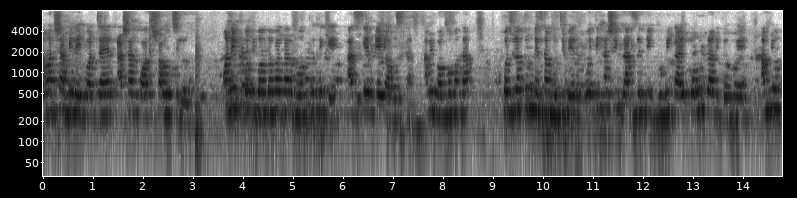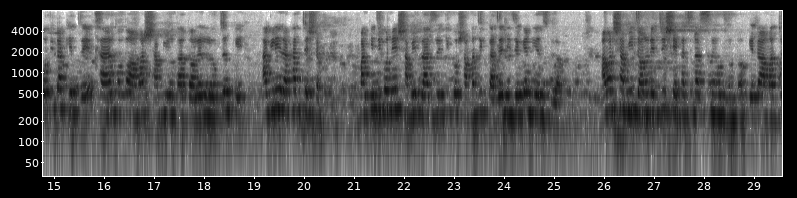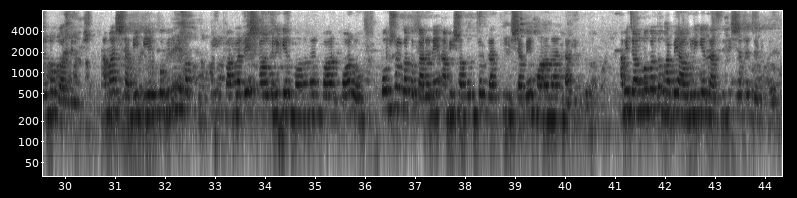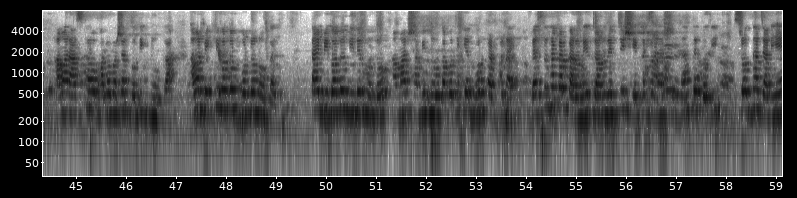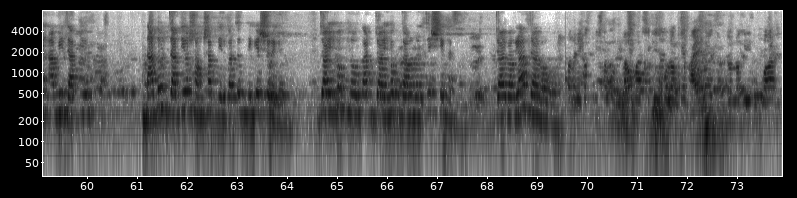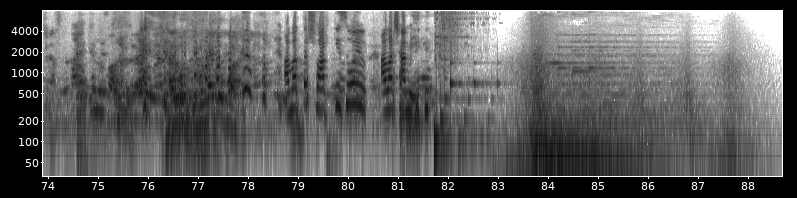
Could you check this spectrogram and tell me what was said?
আমার স্বামীর এই পর্যায়ের আসার পথ সহজ ছিল না। অনেক প্রতিবন্ধকতার মধ্য থেকে আজকের এই অবস্থান। আমি বঙ্গমাতা ফজলাতুল নেসা মুজিবের ঐতিহাসিক রাজনৈতিক ভূমিকায় অনুপ্রাণিত হয়ে আমিও প্রতিটা ক্ষেত্রে ছায়ার মতো আমার স্বামী ও তার দলের লোকজনকে আগলিয়ে রাখার চেষ্টা করি। বাকি জীবনে স্বামীর রাজনৈতিক ও সামাজিক কাজে নিজেকে নিয়ে রাখব আমার স্বামী জননেত্রী শেখ হাসিনার স্নেহ ধন্য এটা আমার জন্য গর্বের আমার স্বামী বিএম কবিরুল হক মুক্তি বাংলাদেশ আওয়ামী লীগের মনোনয়ন পাওয়ার পরও কৌশলগত কারণে আমি স্বতন্ত্র প্রার্থী হিসাবে মনোনয়ন দাখিল করি। আমি জন্মগতভাবে আওয়ামী লীগের রাজনীতির সাথে জড়িত। আমার আস্থা ও ভালোবাসার প্রতীক নৌকা, আমার ব্যক্তিগত ভোটও নৌকায়। তাই বিগত দিনের মতো আমার স্বামীর নৌকা প্রতীকের ভোট প্রার্থনায় ব্যস্ত থাকার কারণে জননেত্রী শেখ হাসিনার সিদ্ধান্তের প্রতি শ্রদ্ধা জানিয়ে আমি জাতীয় দাদর জাতীয় সংসদ নির্বাচন থেকে সরে গেল জয় হোক নৌকার জয় হোক জননেত্রী শেখ হাসিনা। জয় বাংলা জয় বঙ্গবন্ধু। আমাদের একত্রিশতম বিবাহ বার্ষিকী উপলক্ষে ভাইয়ের জন্য কি উপহার কিনা? আমার তো সব কিছুই আমার স্বামী।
